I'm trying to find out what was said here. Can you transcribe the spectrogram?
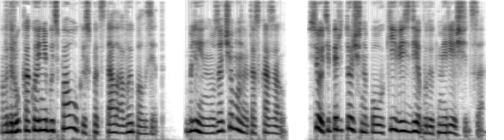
«Вдруг какой-нибудь паук из-под стола выползет». «Блин, ну зачем он это сказал? Все, теперь точно пауки везде будут мерещиться».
